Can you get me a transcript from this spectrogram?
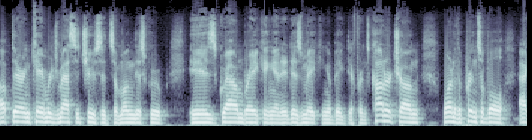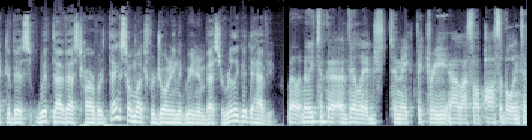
up there in Cambridge, Massachusetts among this group is groundbreaking and it is making a big difference. Connor Chung, one of the principal activists with Divest Harvard, thanks so much for joining the Green Investor. Really good to have you. Well, it really took a, village to make victory uh, last fall possible and to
